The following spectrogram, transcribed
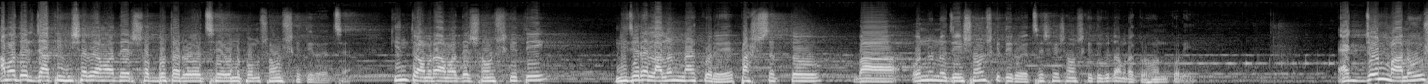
আমাদের জাতি হিসাবে আমাদের সভ্যতা রয়েছে, অনুপম সংস্কৃতি রয়েছে। কিন্তু আমরা আমাদের সংস্কৃতি নিজেরা লালন না করে পাশ্চাত্য বা অন্যান্য যে সংস্কৃতি রয়েছে, সেই সংস্কৃতিগুলো আমরা গ্রহণ করি। একজন মানুষ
